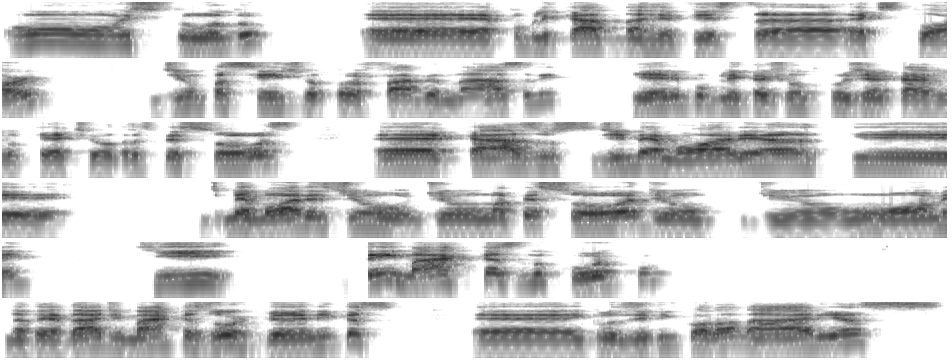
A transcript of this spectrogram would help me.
um estudo é, publicado na revista Explore, de um paciente, Dr. Fábio Nasri, e ele publica, junto com Giancarlo Luchetti e outras pessoas, é, casos de memória que de memórias de, um, de uma pessoa, de um, de um homem que tem marcas no corpo, na verdade, marcas orgânicas, é, inclusive coronárias,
